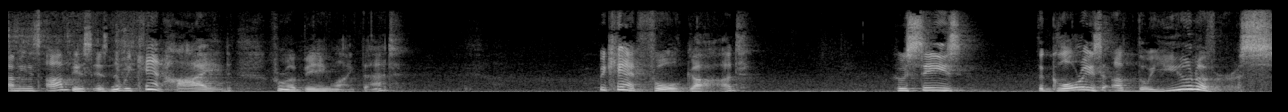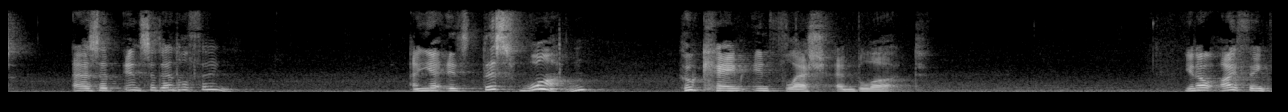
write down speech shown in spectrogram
I mean, it's obvious, isn't it? We can't hide from a being like that. We can't fool God who sees the glories of the universe as an incidental thing. And yet it's this one who came in flesh and blood. You know, I think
